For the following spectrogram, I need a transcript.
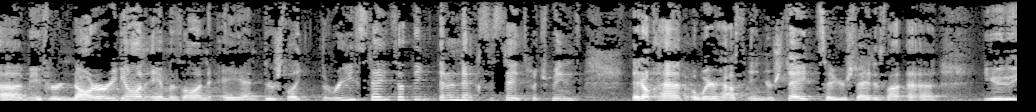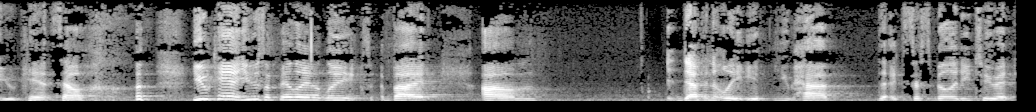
Um, if you're not already on Amazon, and there's like three states I think that are nexus states, which means they don't have a warehouse in your state, so your state is like, uh, uh you you can't sell, you can't use affiliate links, but um, definitely if you have the accessibility to it,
